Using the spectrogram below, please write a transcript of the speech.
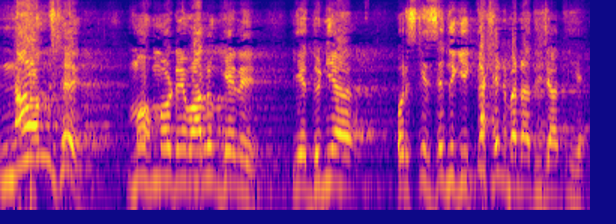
नाम से मोह मोड़ने वालों के लिए ये दुनिया और इसकी ज़िंदगी कठिन बना दी जाती है,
